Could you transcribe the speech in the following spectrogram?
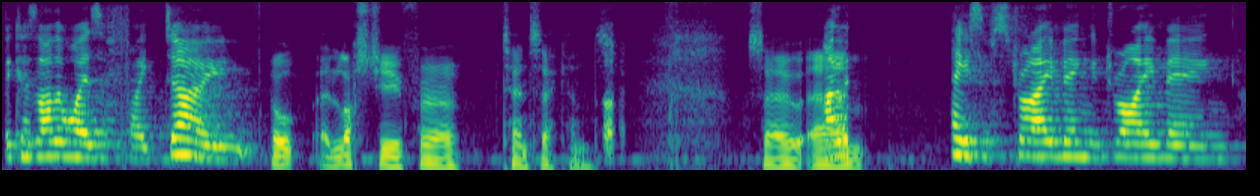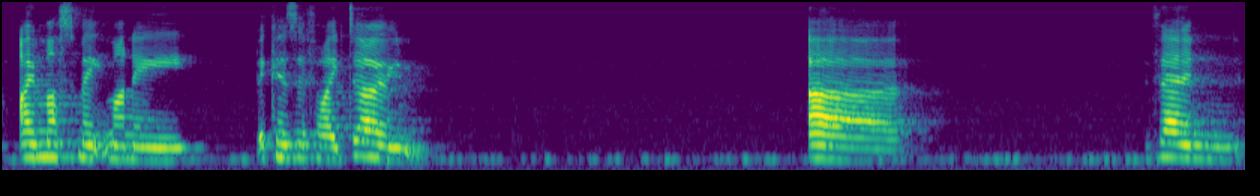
because otherwise, if I don't, oh, I lost you for ten seconds. So, um, pace of striving, driving, I must make money because if I don't, uh, then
